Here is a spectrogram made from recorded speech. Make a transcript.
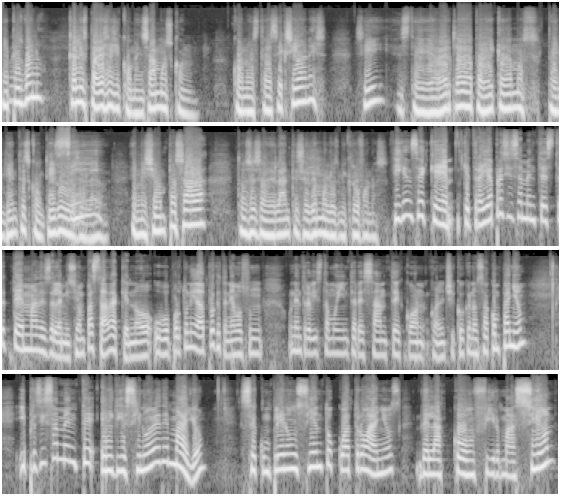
y pues bueno, ¿qué les parece si comenzamos con con nuestras secciones, ¿sí? Este, a ver, Claudia, por ahí quedamos pendientes contigo desde la emisión pasada, entonces adelante, cedemos los micrófonos. Fíjense que, que, traía precisamente este tema desde la emisión pasada, que no hubo oportunidad porque teníamos un, una entrevista muy interesante con, con el chico que nos acompañó, y precisamente el 19 de mayo se cumplieron 104 años de la confirmación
